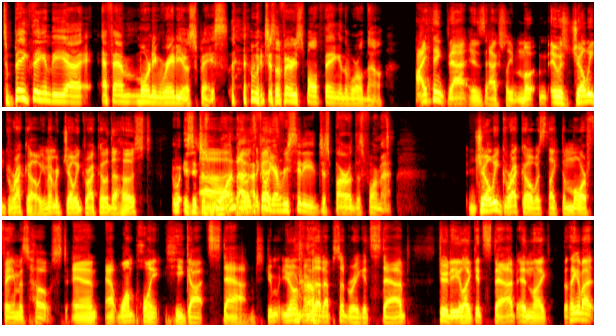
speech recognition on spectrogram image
it's a big thing in the uh, FM morning radio space, which is a very small thing in the world now. I think that is actually mo- it was Joey Greco. You remember Joey Greco, the host? Is it just uh, one? I, I feel like every city just borrowed this format. Joey Greco was like the more famous host, and at one point he got stabbed. You, you don't remember no. that episode where he gets stabbed, dude? He like gets stabbed, and like the thing about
